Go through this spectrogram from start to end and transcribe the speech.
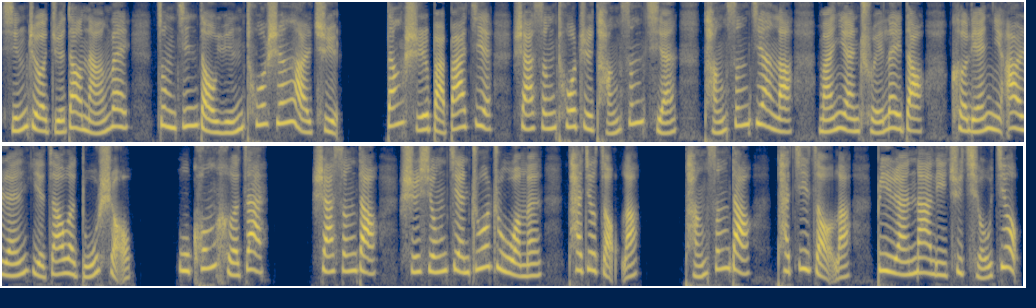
行者觉道难为，纵筋斗云脱身而去。当时把八戒、沙僧拖至唐僧前，唐僧见了，满眼垂泪道：“可怜你二人也遭了毒手。”悟空何在？沙僧道：“师兄见捉住我们，他就走了。”唐僧道：“他既走了，必然那里去求救。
